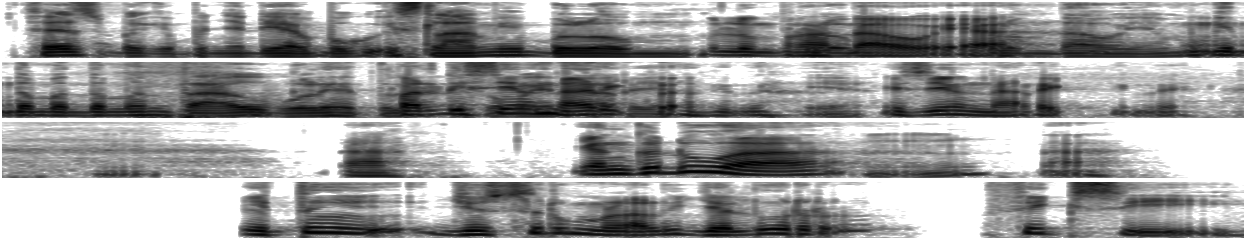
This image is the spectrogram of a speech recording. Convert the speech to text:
saya sebagai penyedia buku Islami belum Belum pernah tahu ya. Belum tahu ya. Mungkin teman-teman tahu boleh tulis Padahal isinya menarik ya. gitu. Iya. Isinya menarik gitu. Nah, yang kedua Hmm. itu justru melalui jalur fiksi,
